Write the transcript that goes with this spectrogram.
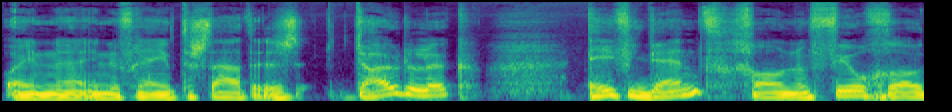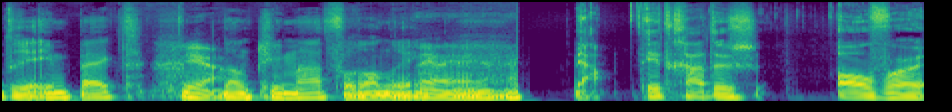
in, in de Verenigde Staten is duidelijk, evident, gewoon een veel grotere impact ja. dan klimaatverandering. Ja, ja, ja. ja, dit gaat dus over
